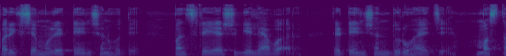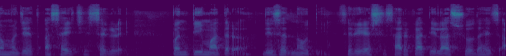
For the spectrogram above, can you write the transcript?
परीक्षेमुळे टेन्शन होते. पण श्रेयश गेल्यावर ते टेन्शन दूर व्हायचे. मस्त मजेत असायचे सगळे. पण ती मात्र दिसत नव्हती. श्रेयश सारखा तिला शोधायचा.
